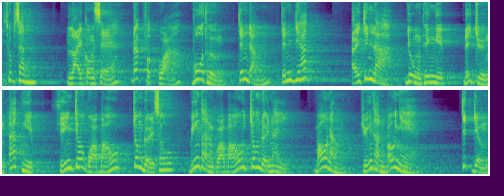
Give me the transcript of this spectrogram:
súc sanh. Lại còn sẽ đắc Phật quả Vô thượng, chánh đẳng, chánh giác. Ấy chính là dùng thiên nghiệp Để chuyển ác nghiệp Khiến cho quả báo trong đời sau Biến thành quả báo trong đời này. Báo nặng chuyển thành báo nhẹ. Trích dẫn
